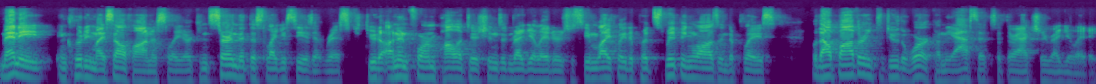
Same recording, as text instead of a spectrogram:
Many, including myself, honestly, are concerned that this legacy is at risk due to uninformed politicians and regulators who seem likely to put sweeping laws into place without bothering to do the work on the assets that they're actually regulating.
